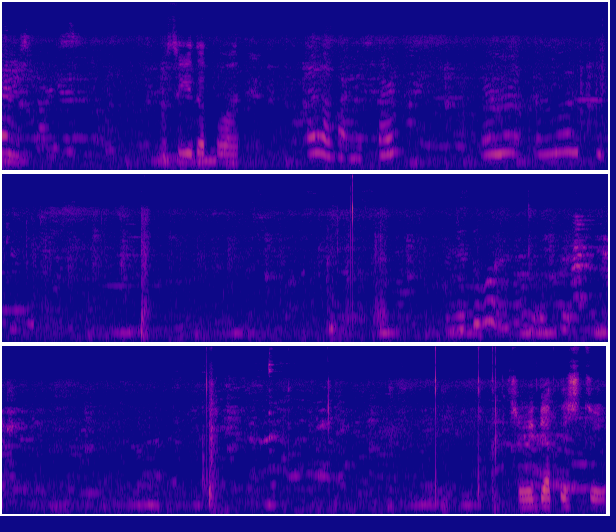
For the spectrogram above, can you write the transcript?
Honey stars. Oh, sige, that one. I love honey stars. And I, I want to give it. I need to. Okay. So we got this too.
